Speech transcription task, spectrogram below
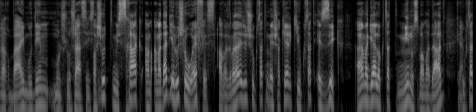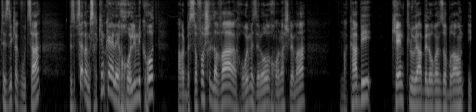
וארבעה עיבודים מול שלושה אסיסטים. פשוט משחק, המ- המדד יעילות שלו הוא אפס, אבל זה מדד יעילות שהוא קצת משקר, כי הוא קצת הזיק. היה מגיע לו קצת מינוס במדד, כן. הוא קצת הזיק לקבוצה, וזה בסדר, משחקים כאלה יכולים לקרות, אבל בסופו של דבר, אנחנו רואים את זה לאורך עונה שלמה, מכבי כן תלויה בלורנזו בראון, היא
